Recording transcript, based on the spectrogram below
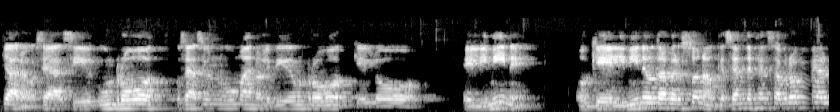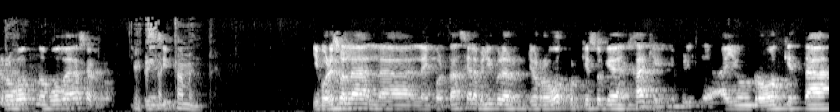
Claro, o sea, si un robot, o sea, si un humano le pide a un robot que lo elimine o que elimine a otra persona, aunque sea en defensa propia, el robot no puede hacerlo. principio. Exactamente. Y por eso la, la, la importancia de la película Yo Robot, porque eso queda en jaque. Hay un robot que está,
